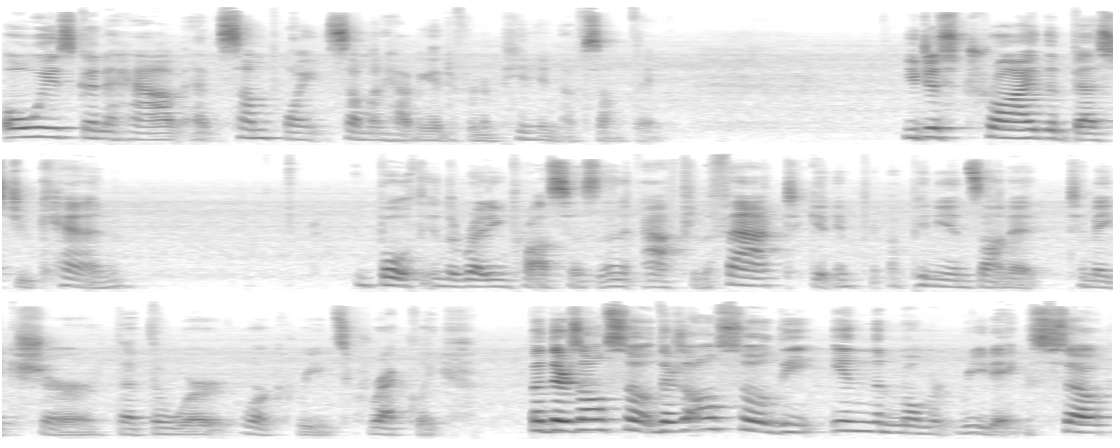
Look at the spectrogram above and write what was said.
always going to have, at some point, someone having a different opinion of something. You just try the best you can, both in the writing process and after the fact, get opinions on it to make sure that the word work reads correctly. But there's also there's also the in the moment reading. So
